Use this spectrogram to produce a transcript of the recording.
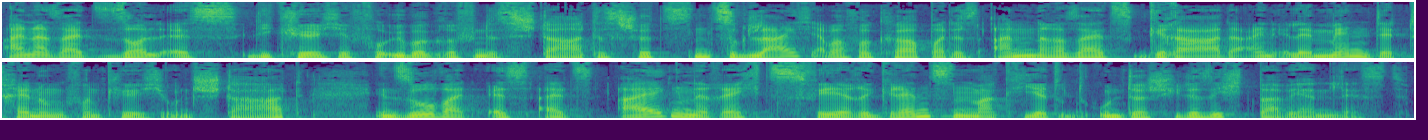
Einerseits soll es die Kirche vor Übergriffen des Staates schützen, zugleich aber verkörpert es andererseits gerade ein Element der Trennung von Kirche und Staat, insoweit es als eigene Rechtssphäre Grenzen markiert und Unterschiede sichtbar werden lässt.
